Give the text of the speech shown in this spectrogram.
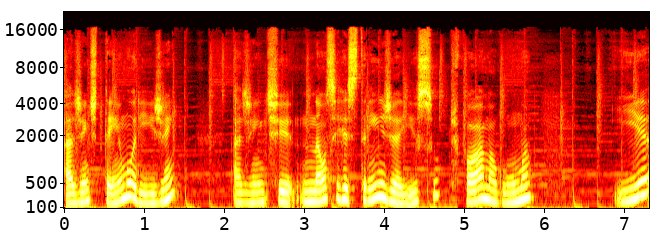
a gente tem uma origem, a gente não se restringe a isso de forma alguma e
